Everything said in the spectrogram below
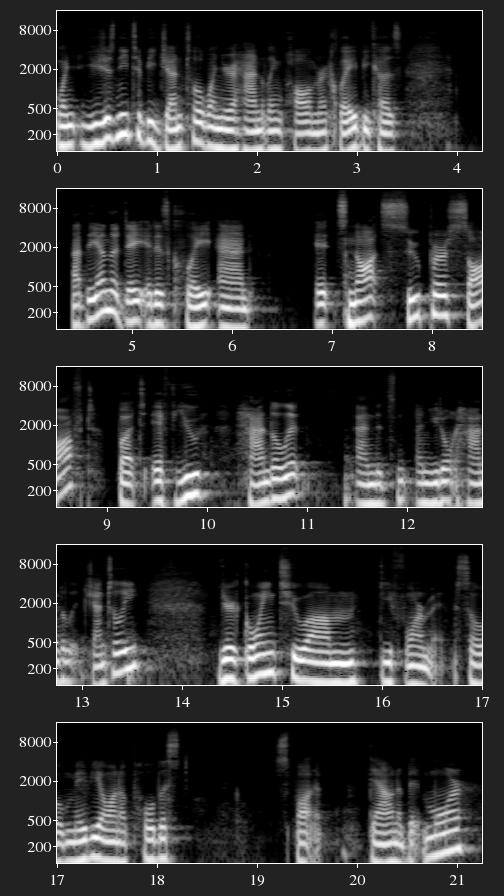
when you just need to be gentle when you're handling polymer clay because at the end of the day it is clay and it's not super soft but if you handle it and it's and you don't handle it gently you're going to um, deform it. So maybe I want to pull this spot down a bit more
